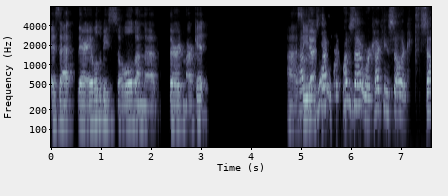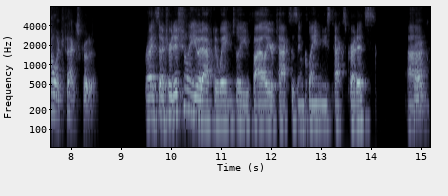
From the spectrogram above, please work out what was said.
is that they're able to be sold on the third market. Uh, so How you don't, does that work? How does that work? How can you sell a sell a tax credit? right, so traditionally you would have to wait until you file your taxes and claim these tax credits. Right. Um,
